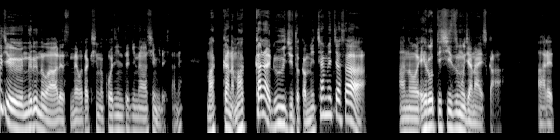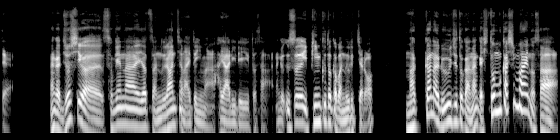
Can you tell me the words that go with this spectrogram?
ージュ塗るのはあれですね。私の個人的な趣味でしたね。真っ赤な、真っ赤なルージュとかめちゃめちゃさ、あの、エロティシズムじゃないですか。あれって。なんか女子はそげなやつは塗らんじゃないと今流行りで言うとさ。なんか薄いピンクとかは塗るっちゃろ真っ赤なルージュとかなんか一昔前のさ、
